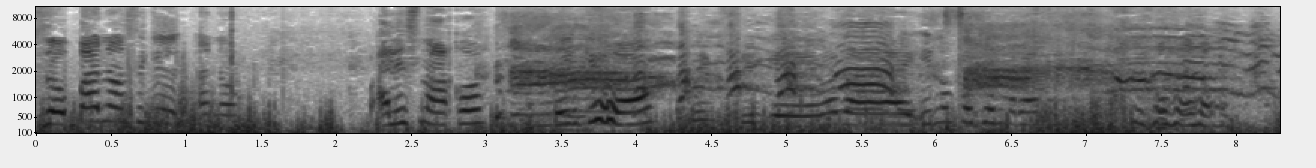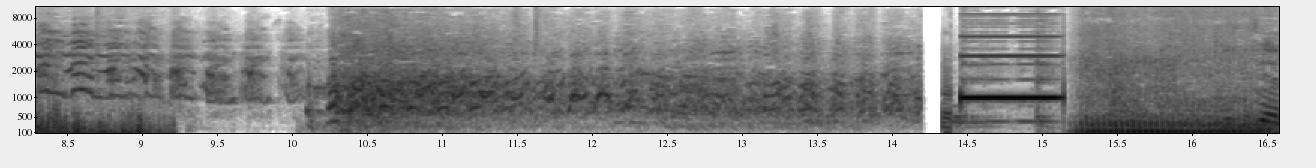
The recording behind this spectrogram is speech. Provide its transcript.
So, paano? Sige, ano? Alis na ako. Thank you, ha? Thanks, thanks. Okay, bye-bye. Inom ka dyan marami. Sige, sir.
